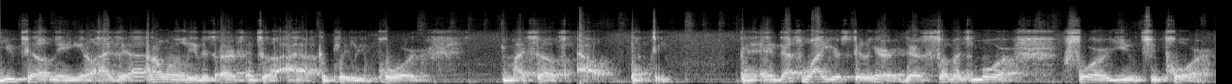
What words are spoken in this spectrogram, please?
you tell me, you know, Isaiah, I don't want to leave this earth until I have completely poured myself out empty. And, and that's why you're still here. There's so much more for you to pour.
